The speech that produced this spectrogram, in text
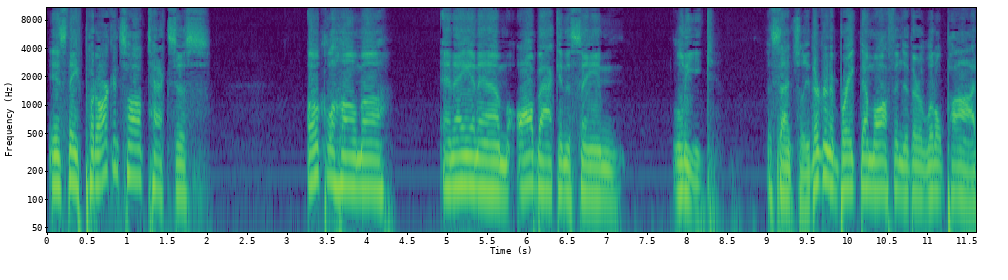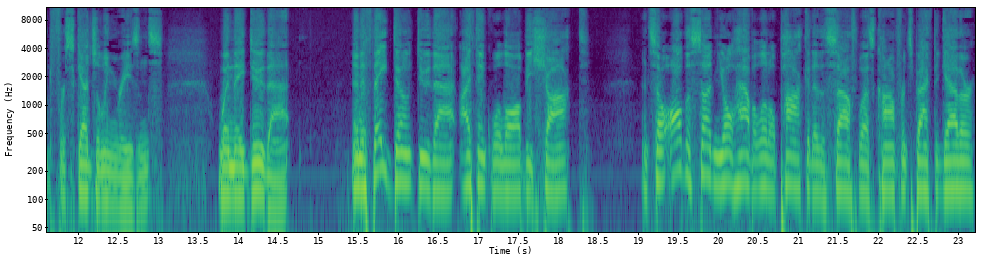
is they've put Arkansas, Texas, Oklahoma, and A&M all back in the same league essentially. They're going to break them off into their little pod for scheduling reasons when they do that. And if they don't do that, I think we'll all be shocked. And so all of a sudden, you'll have a little pocket of the Southwest Conference back together.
